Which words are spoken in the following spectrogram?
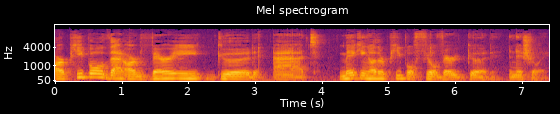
are people that are very good at making other people feel very good initially.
